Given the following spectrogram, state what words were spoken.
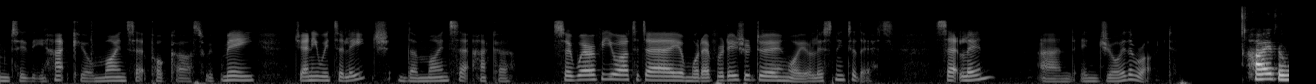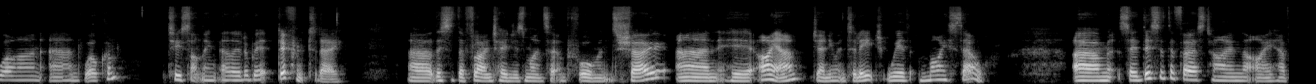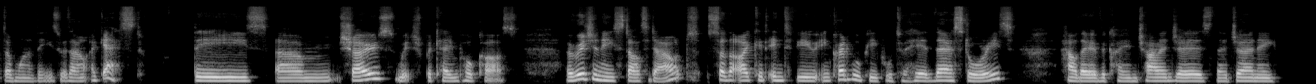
welcome to the Hack Your Mindset podcast with me, Jenny Winter Leach, the Mindset Hacker. So, wherever you are today and whatever it is you're doing while you're listening to this, settle in and enjoy the ride. Hi, everyone, and welcome to something a little bit different today. Uh, this is the Flying Changes Mindset and Performance show, and here I am, Jenny Winter Leach, with myself. Um, so, this is the first time that I have done one of these without a guest these um, shows, which became podcasts, originally started out so that I could interview incredible people to hear their stories, how they overcame challenges, their journey,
